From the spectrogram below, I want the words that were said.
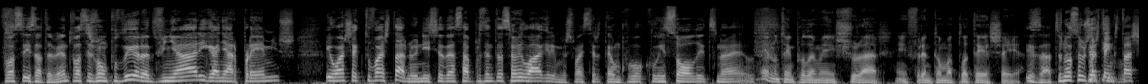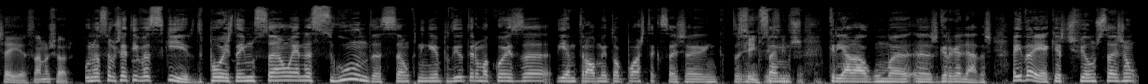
Você, exatamente. Vocês vão poder adivinhar e ganhar prémios. Eu acho é que tu vais estar no início dessa apresentação em lágrimas. Vai ser até um pouco insólito, não é? Eu não tenho problema em chorar chorar em frente a uma plateia cheia. Exato. O nosso objetivo... Mas tem que estar cheia, senão não choro. O nosso objetivo a seguir, depois da emoção, é na segunda sessão que ninguém pediu ter uma coisa diametralmente oposta, que seja em que sim, possamos sim, sim, criar algumas gargalhadas. A ideia é que estes filmes sejam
